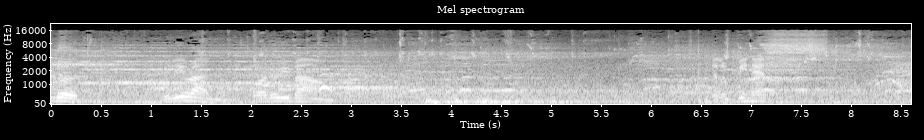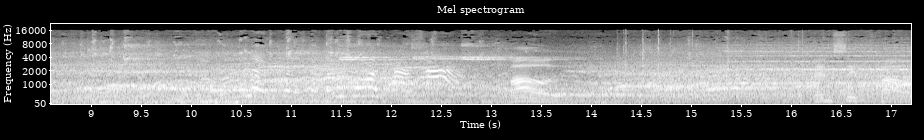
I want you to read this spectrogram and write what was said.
No good. Buliran for the rebound. Dalampines. Foul. Offensive foul.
